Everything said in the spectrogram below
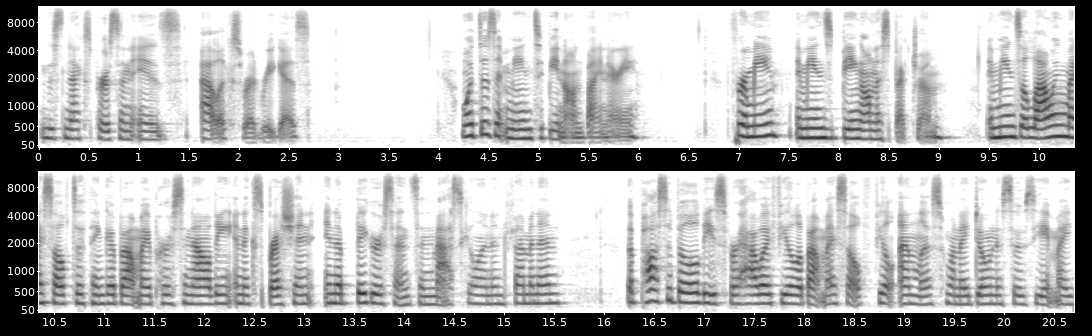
this next person is Alex Rodriguez. What does it mean to be non binary? For me, it means being on a spectrum. It means allowing myself to think about my personality and expression in a bigger sense than masculine and feminine. The possibilities for how I feel about myself feel endless when I don't associate my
